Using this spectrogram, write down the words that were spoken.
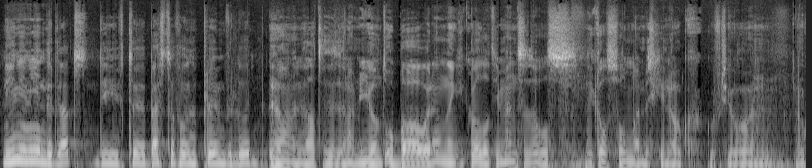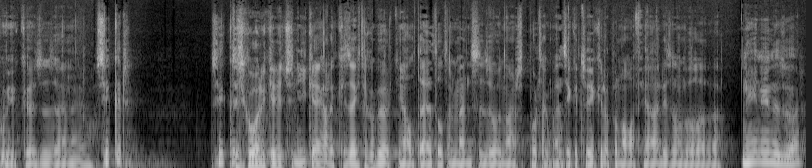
Nee, nee, nee, inderdaad. Die heeft het beste van zijn pluim verloren. Ja, inderdaad. Ze zijn opnieuw aan het opbouwen. En dan denk ik wel dat die mensen zoals Nicholson en misschien ook Coutinho een, een goede keuze zijn. Hè, ja. Zeker. Zeker. Het is gewoon een keer iets uniek eigenlijk gezegd. Dat gebeurt niet altijd dat er mensen zo naar sport gaan. Zeker twee keer op een half jaar is dan wel... eh, Nee, nee, dat is waar.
